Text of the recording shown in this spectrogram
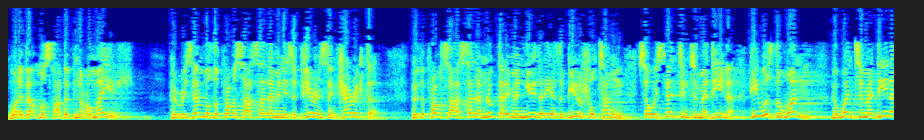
What about Mus'ab ibn Umair, who resembled the Prophet ﷺ in his appearance and character, who the Prophet ﷺ looked at him and knew that he has a beautiful tongue, so he sent him to Medina. He was the one who went to Medina,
